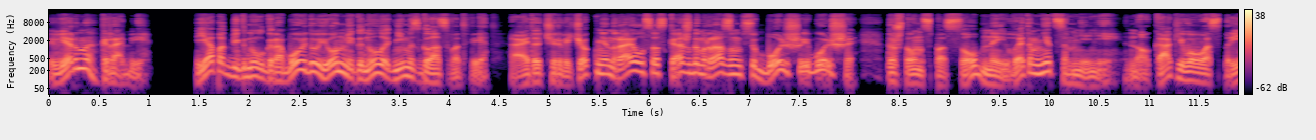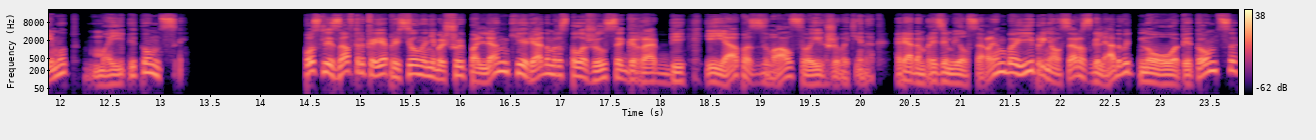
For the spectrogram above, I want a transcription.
верно, Граби? Я подбегнул гробоиду, и он мигнул одним из глаз в ответ. А этот червячок мне нравился с каждым разом все больше и больше. То, что он способный, в этом нет сомнений. Но как его воспримут мои питомцы? После завтрака я присел на небольшой полянке, рядом расположился Грабби, и я позвал своих животинок. Рядом приземлился Рэмбо и принялся разглядывать нового питомца,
